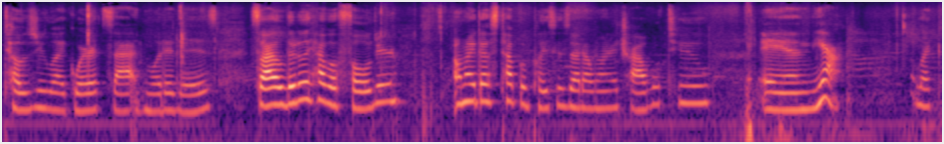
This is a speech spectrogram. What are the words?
tells you like where it's at and what it is. So I literally have a folder on my desktop of places that I want to travel to and yeah. Like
